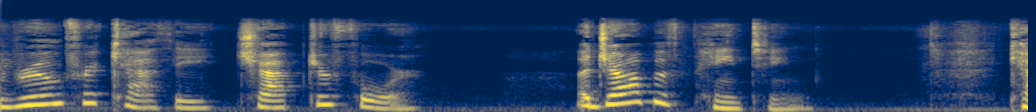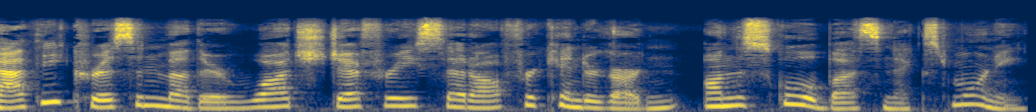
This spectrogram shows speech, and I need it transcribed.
Room for Cathy, Chapter 4 A Job of Painting. Cathy, Chris, and Mother watched Jeffrey set off for kindergarten on the school bus next morning.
